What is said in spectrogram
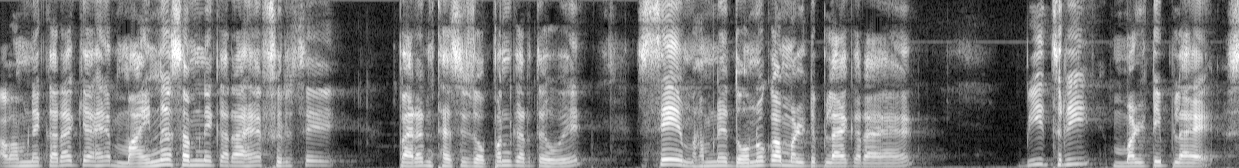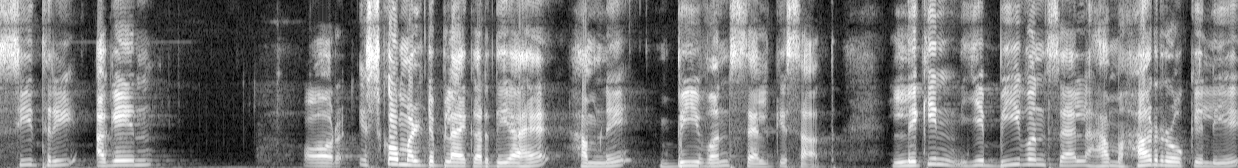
अब हमने करा क्या है? माइनस हमने करा है, फिर से पैरेंथेसिस ओपन करते हुए सेम हमने दोनों का मल्टीप्लाई कराया है। B three multiply C three again और इसको मल्टीप्लाई कर दिया है हमने बी वन सेल के साथ। लेकिन ये बी वन सेल हम हर रो के लिए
